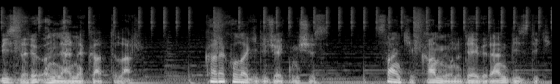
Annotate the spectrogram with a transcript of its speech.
Bizleri önlerine kattılar. Karakola gidecekmişiz. Sanki kamyonu deviren bizdik.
